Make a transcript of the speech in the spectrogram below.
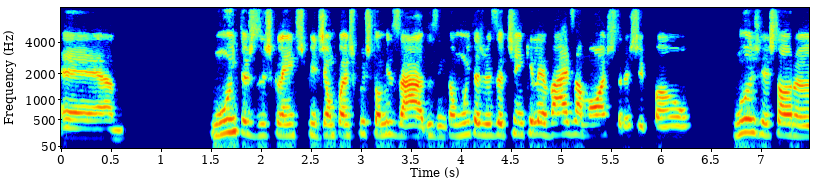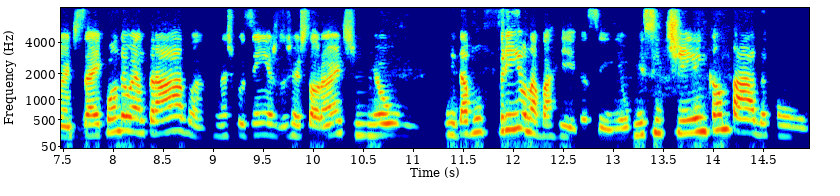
é, Muitos dos clientes pediam pães customizados, então muitas vezes eu tinha que levar as amostras de pão nos restaurantes. Aí quando eu entrava nas cozinhas dos restaurantes, meu me dava um frio na barriga, assim. Eu me sentia encantada com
